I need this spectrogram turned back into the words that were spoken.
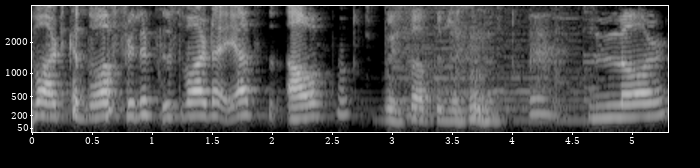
Das war halt kein Dorf, Philipp, das war der Erdhaufen. Bist da bitte. Lol.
